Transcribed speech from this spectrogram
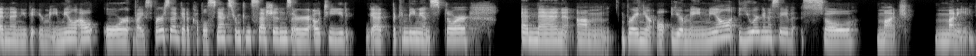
and then you get your main meal out, or vice versa, get a couple snacks from concessions or out to eat at the convenience store, and then um, bring your your main meal. You are going to save so much money.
